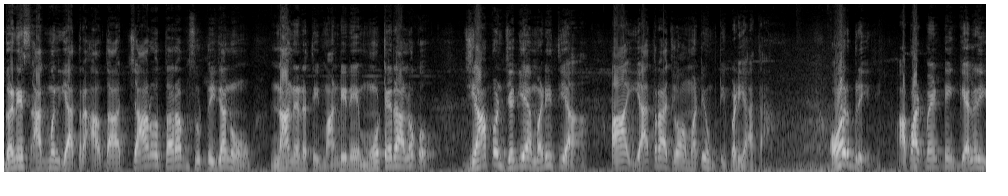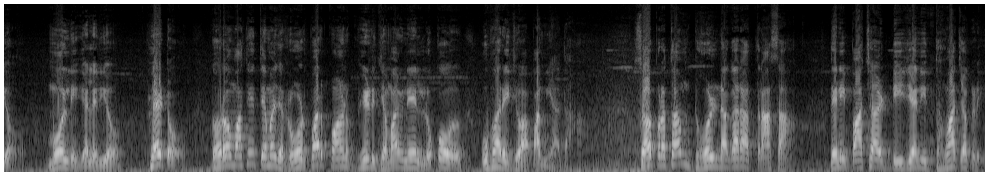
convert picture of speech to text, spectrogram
ગણેશ આગમન યાત્રા આવતા ચારો તરફ સુરતીજનો નાનેરથી માંડીને મોટેરા લોકો જ્યાં પણ જગ્યા મળી ત્યાં આ યાત્રા જોવા માટે ઉમટી પડ્યા હતા. ઓવરબ્રિજ અપાર્ટમેન્ટની ગેલેરીઓ, મોલની ગેલેરીઓ, ફ્લેટો, ઘરોમાંથી તેમજ રોડ પર પણ ભીડ જમાવીને લોકો ઊભા રહી જવા પામ્યા હતા. સૌપ્રથમ ઢોલ નગારા ત્રાસા તેની પાછળ ડીજેની ધમાચકડી,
